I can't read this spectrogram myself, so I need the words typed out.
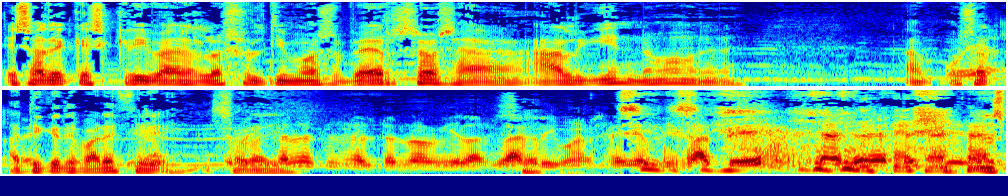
Eso de que escribas los últimos versos a, a alguien, ¿no? Eh, ¿A, ¿a ti qué te parece, Se me Soraya? están saltando a mí las lágrimas, ¿eh? Sí, fíjate. No es,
